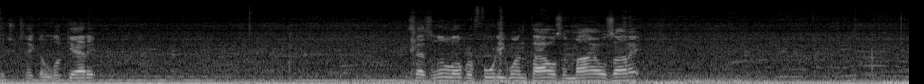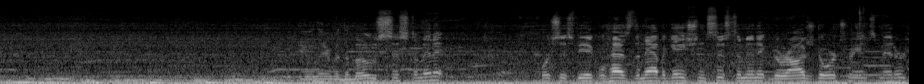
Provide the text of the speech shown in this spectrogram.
Let you take a look at it. This has a little over 41,000 miles on it. Go there with the Bose system in it. Of course, this vehicle has the navigation system in it, garage door transmitters.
